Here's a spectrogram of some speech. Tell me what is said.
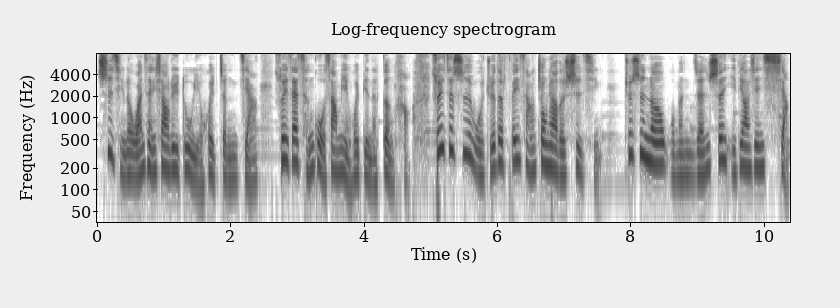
事情的完成效率度也会增加，所以在成果上面也会变得更好。所以这是我觉得非常重要的事情，就是呢，我们人生一定要先想，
